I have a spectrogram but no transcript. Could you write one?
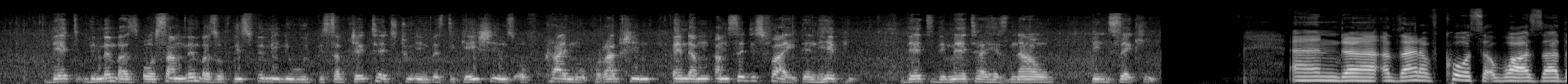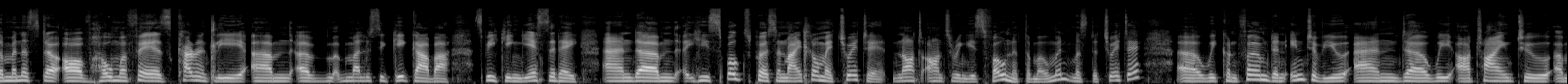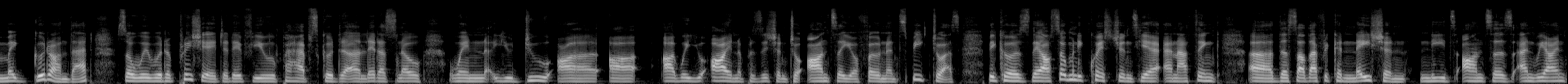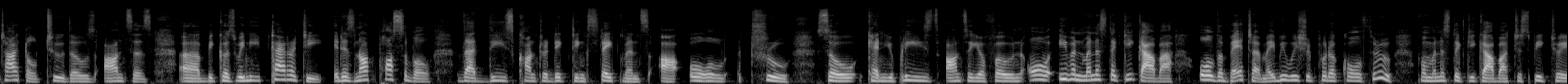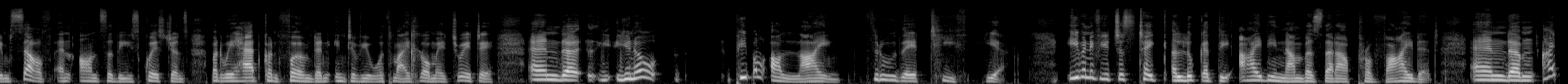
that the members or some members of this family would be subjected to investigations of crime or corruption and I'm, I'm satisfied and happy that the matter has now And uh, that, of course, was uh, the Minister of Home Affairs currently, um, uh, Malusi Gigaba, speaking yesterday. And um, his spokesperson, Mayihlome Tshwete, not answering his phone at the moment. Mr. Tshwete, uh, we confirmed an interview and uh, we are trying to uh, make good on that. So we would appreciate it if you perhaps could let us know when you do are uh, where you are in a position to answer your phone and speak to us because there are so many questions here, and I think uh, the South African nation needs answers, and we are entitled to those answers uh, because we need clarity. It is not possible that these contradicting statements are all true. So, can you please answer your phone, or even Minister Gigaba? All the better. Maybe we should put a call through for Minister Gigaba to speak to himself and answer these questions. But we had confirmed an interview with Mayihlome Tshwete. And, uh, you know, people are lying through their teeth here. Even if you just take a look at the ID numbers that are provided. And um, I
